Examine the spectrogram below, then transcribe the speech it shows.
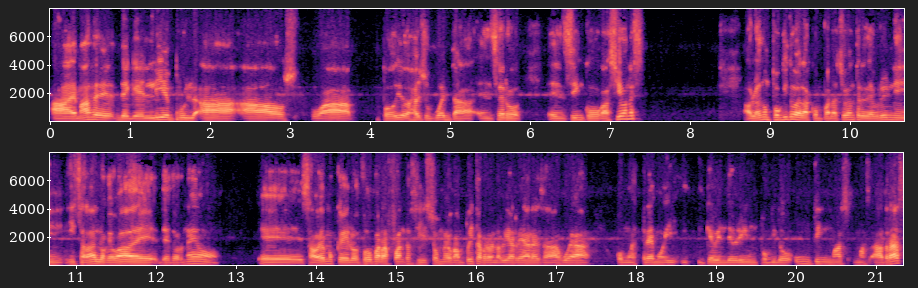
Además de, que el Liverpool ha, ha, dado, o ha podido dejar su puerta en cero en cinco ocasiones. Hablando un poquito de la comparación entre De Bruyne y, Salah, lo que va de, torneo, eh, sabemos que los dos para Fantasy son mediocampistas, pero en la vida real Salah juega como extremo y, y, Kevin De Bruyne un poquito, un team más, más atrás.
